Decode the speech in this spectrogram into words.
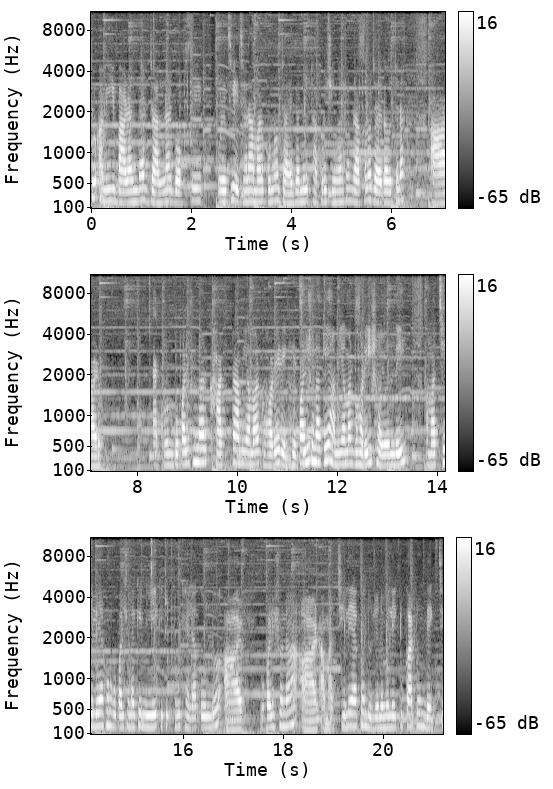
তো আমি বারান্দার জানলার বক্সে করেছি এছাড়া আমার কোনো জায়গা নেই। ঠাকুরের সিংহাসন রাখারও জায়গা হচ্ছে না। আর এখন গোপাল সোনার খাটটা আমি আমার ঘরে রেখেছি। গোপাল সোনাকে আমি আমার ঘরেই শয়ন দেই। আমার ছেলে এখন গোপাল সোনাকে নিয়ে কিছুক্ষণ খেলা করল আর গোপাল সোনা আর আমার ছেলে এখন দুজনে মিলে একটু কার্টুন দেখছে,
